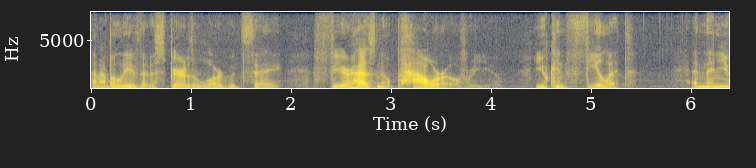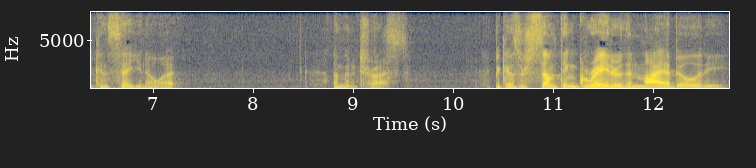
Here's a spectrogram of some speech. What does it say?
And I believe that the Spirit of the Lord would say, Fear has no power over you. You can feel it, and then you can say, You know what? I'm going to trust. Because there's something greater than my ability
